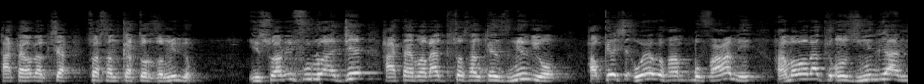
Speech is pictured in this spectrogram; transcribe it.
hata wabakisha 74 millions. Iswarifulaje hata wabaki 75 million hakesha wewe hambufahami hamba wabaki 11 miliari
